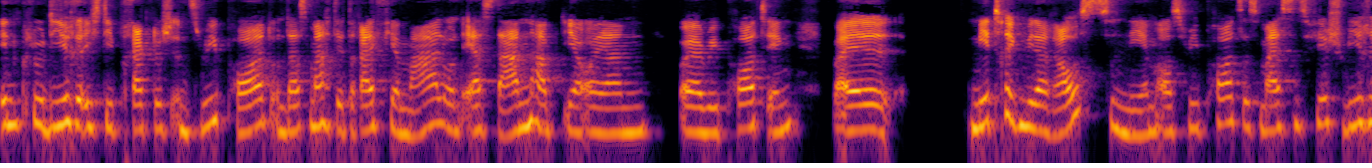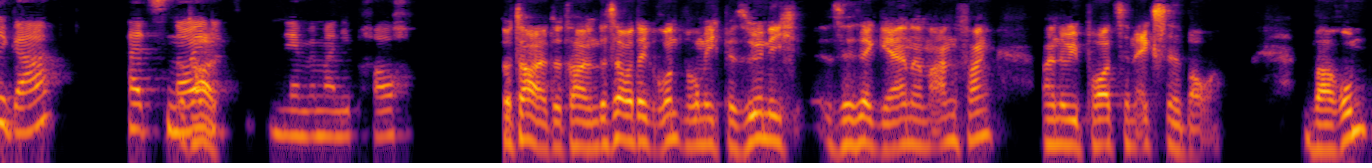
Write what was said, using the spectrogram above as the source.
inkludiere ich die praktisch ins Report und das macht ihr drei, vier Mal und erst dann habt ihr euren, euer Reporting, weil Metriken wieder rauszunehmen aus Reports ist meistens viel schwieriger als neu zu nehmen, wenn man die braucht. Total, total. Und das ist auch der Grund, warum ich persönlich sehr, sehr gerne am Anfang meine Reports in Excel baue. Warum?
